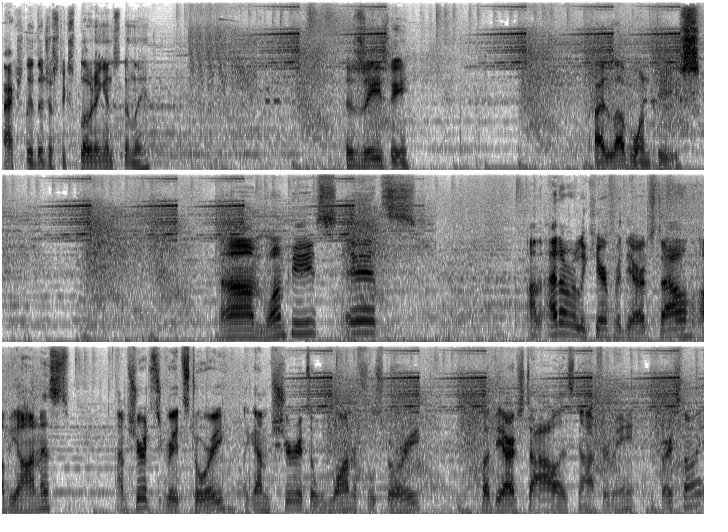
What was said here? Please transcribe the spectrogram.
Actually, they're just exploding instantly. This is easy. I love One Piece. Um, One Piece, it's. I I don't really care for the art style, I'll be honest. I'm sure it's a great story. Like, I'm sure it's a wonderful story. But the art style is not for me, personally.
